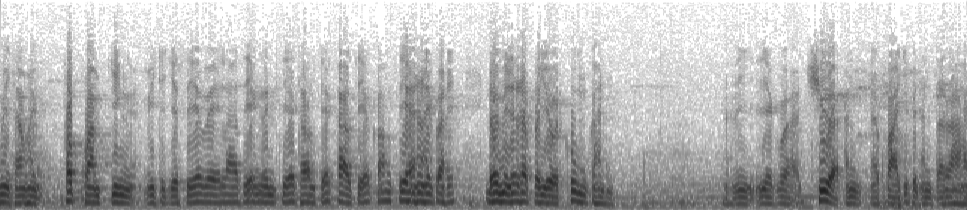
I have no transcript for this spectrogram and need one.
ไม่ทำให้ พบความจริง มีแต่จะเสียเวลาเสียเงินเสียทองเสียข้าวเสียของเสียอะไรไป โดยไม่ได้รับประโยชน์คุ้มกันนี่เรียกว่าเชื่ออันฝ่ายที่เป็นอันตราย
